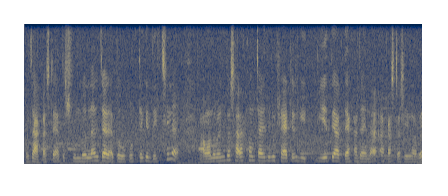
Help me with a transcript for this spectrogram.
বলছে, আকাশটা এত সুন্দর লাগছে আর এত ওপর থেকে দেখছি না। আমাদের বাড়িতে তো সারাক্ষণ চারিদিকে ফ্ল্যাটের ইয়েতে আর দেখা যায় না আকাশটা সেইভাবে।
